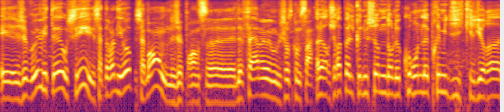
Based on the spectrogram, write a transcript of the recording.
Et je veux inviter aussi cette radio. C'est bon, je pense, euh, de faire une chose comme ça. Alors je rappelle que nous sommes dans le courant de l'après-midi, qu'il y aura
